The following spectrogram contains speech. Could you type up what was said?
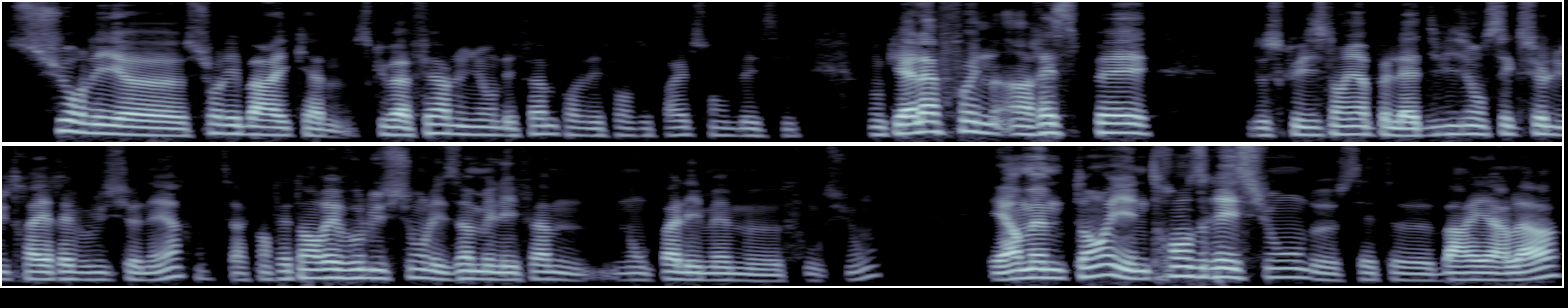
sur les, euh, sur les barricades. Ce que va faire l'Union des femmes pour la défense de Paris, elles sont blessées. Donc il y a à la fois une- un respect de ce que les historiens appellent la division sexuelle du travail révolutionnaire. C'est-à-dire qu'en fait, en révolution, les hommes et les femmes n'ont pas les mêmes fonctions. Et en même temps, il y a une transgression de cette barrière-là.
